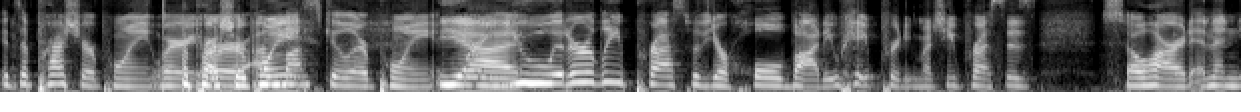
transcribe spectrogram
It's a pressure point where A pressure point. a muscular point. Yeah. where you literally press with your whole body weight. Pretty much, he presses so hard, and then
